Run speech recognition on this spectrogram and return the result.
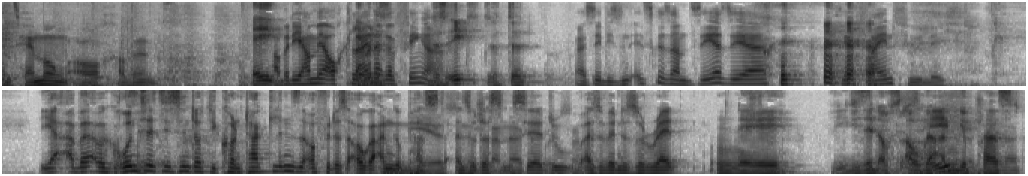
Und Hemmung auch. Aber, Ey, aber die haben ja auch ja, kleinere das, Finger. Das, das, das, du, die sind insgesamt sehr, sehr, sehr feinfühlig. Ja, aber, aber grundsätzlich sind doch die Kontaktlinsen auch für das Auge angepasst. Nee, das also das ist ja du, also wenn du so red, nee, wie, die sind aufs Auge Safe? angepasst.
